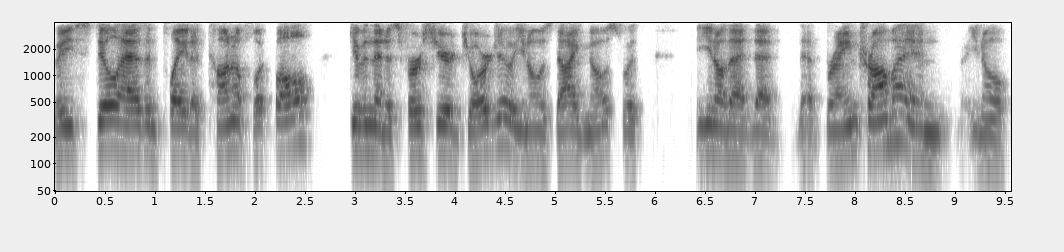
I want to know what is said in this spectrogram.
but he still hasn't played a ton of football, given that his first year at Georgia, you know, was diagnosed with, you know, that that that brain trauma and, you know,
